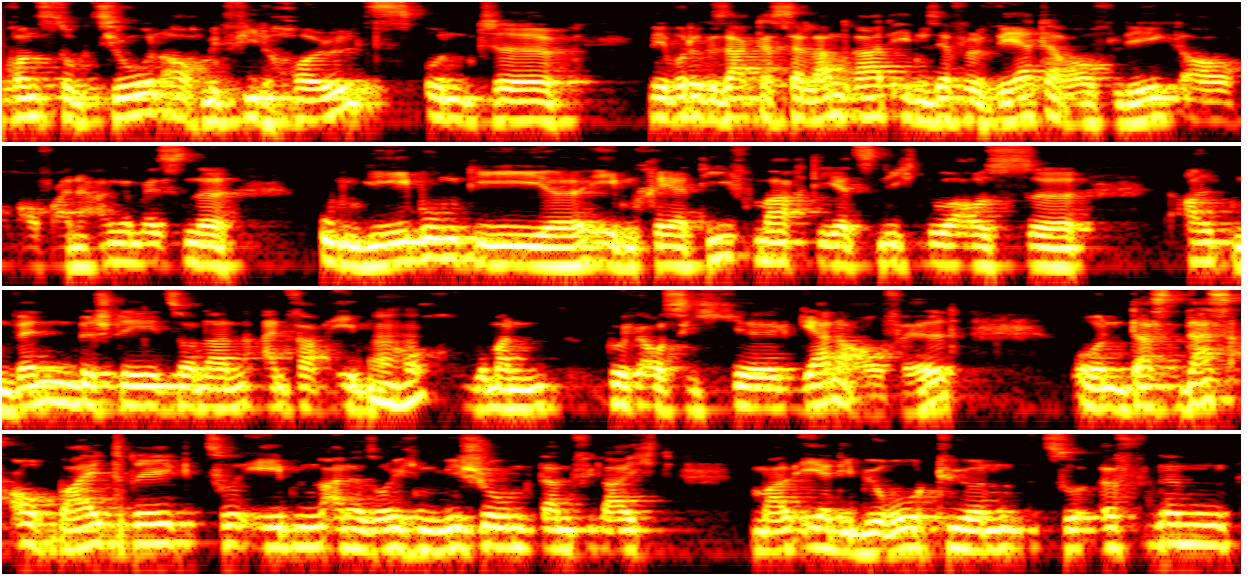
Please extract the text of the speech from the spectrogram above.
Konstruktion, auch mit viel Holz. Und mir wurde gesagt, dass der Landrat eben sehr viel Wert darauf legt, auch auf eine angemessene Umgebung, die äh, eben kreativ macht, die jetzt nicht nur aus äh, alten Wänden besteht, sondern einfach eben mhm. auch, wo man durchaus sich äh, gerne aufhält. Und dass das auch beiträgt zu eben einer solchen Mischung, dann vielleicht mal eher die Bürotüren zu öffnen,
